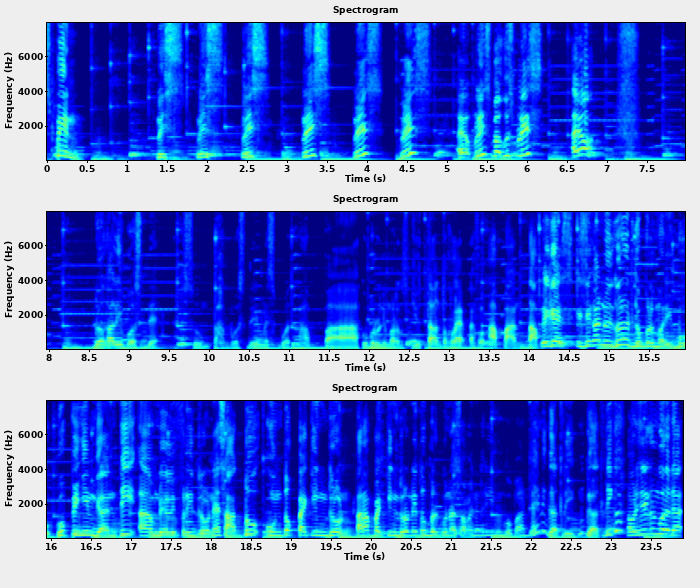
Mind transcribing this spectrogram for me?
Spin. Please Please Please Please Please Please. Ayo please Bagus please. Ayo. Dua kali bos deh Sumpah bos damage buat apa? Gue perlu 500 juta untuk level up mantap Ya guys isi kan duit gue udah 25 ribu. Gue pingin ganti um, delivery drone-nya satu untuk packing drone. Karena packing drone itu berguna sama ini. Tadi ini gue ban. Eh ini Gatli Ini Gatli kah? Sama di sini kan gue ada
